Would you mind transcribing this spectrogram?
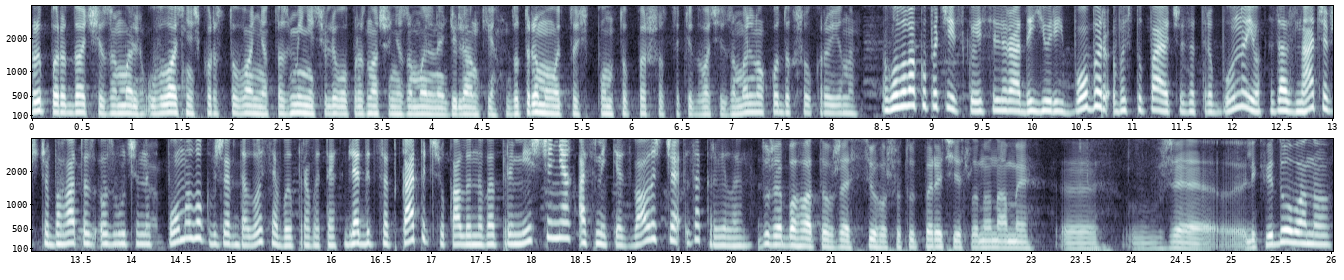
При передачі земель у власність користування та зміні цільового призначення земельної ділянки дотримуватись пункту 1 статті 20 Земельного кодексу України. Голова Копачівської сільради Юрій Бобер, виступаючи за трибуною, зазначив, що багато з озвучених помилок вже вдалося виправити. Для дитсадка підшукали нове приміщення, а сміттєзвалище закрили. Дуже багато вже з цього, що тут перечислено нами, вже ліквідовано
